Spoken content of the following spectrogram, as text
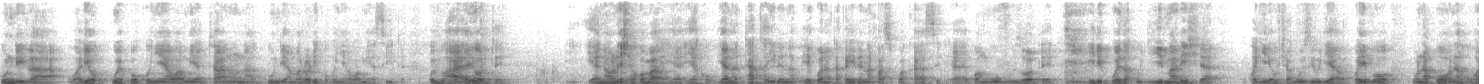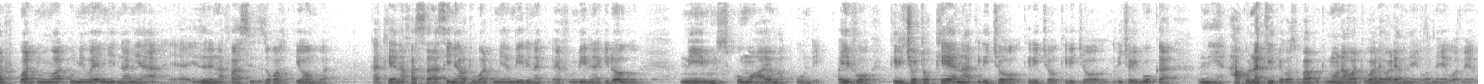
kundi la waliokuwepo kwenye awamu ya tano na kundi ambalo liko kwenye awamu ya sita. Kwa hivyo haya yote yanaonyesha kwamba yanataka ya- ya ile yalikuwa nataka ile nafasi kwa kasi ya, kwa nguvu zote ili kuweza kujiimarisha kwa ajili ya uchaguzi ujao. Kwa hivyo unapoona walikuwa watu ni wengi ndani ya eh, zile nafasi zilizokuwa zikiombwa kati ya nafasi 30 watu watu 200 na 2000 na kidogo ni msukumo hayo makundi. Kwa hivyo kilichotokea na kilicho kilicho kilicho kilichoibuka ni hakuna kipya, kwa sababu tumeona watu wale wale wame- wame- wame-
